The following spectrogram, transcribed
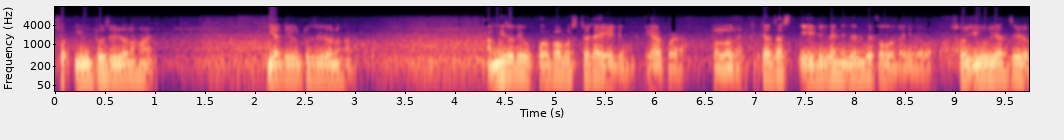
চ' ইউটো জিৰ' নহয়। ইয়াত ইউটো জিৰ' নহয়। আমি যদি ওপৰৰ পৰা বস্তু এটা এৰি দিওঁ ইয়াৰ পৰা তললৈ তেতিয়া জাষ্ট এৰি দিলে নিজে নিজে তলত আহি যাব। চ' ইউ ইয়াত জিৰ'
